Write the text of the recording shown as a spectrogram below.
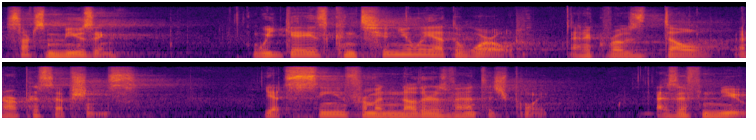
starts musing. We gaze continually at the world, and it grows dull in our perceptions yet seen from another's vantage point, as if new,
